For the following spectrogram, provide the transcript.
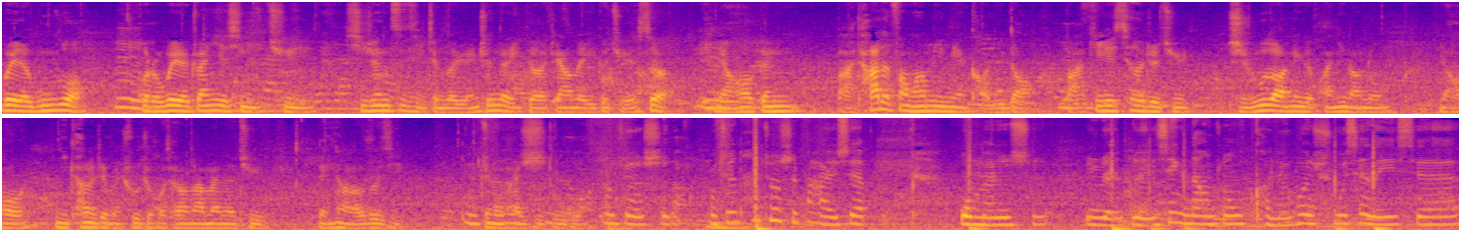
为了工作、嗯或者为了专业性去牺牲自己整个人生的一个这样的一个角色，嗯然后跟把他的方方面面考虑到，把这些特质去植入到那个环境当中，然后你看了这本书之后，才会慢慢的去联想到自己，我觉跟着他得是的一起度过。，我觉得是的。我觉得他就是把一些我们是人人性当中可能会出现的一些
